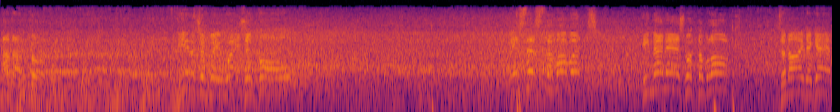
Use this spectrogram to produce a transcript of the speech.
Adamko. Beautifully weighted ball. Is this the moment? Gimenez with the block. Denied again.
